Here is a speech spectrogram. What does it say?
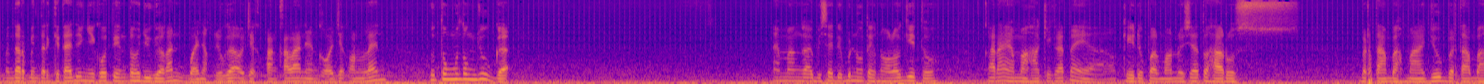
Bentar-bentar kita aja ngikutin tuh. Juga kan banyak juga ojek pangkalan yang ke ojek online. Untung-untung juga. Emang nggak bisa dibendung teknologi tuh. Karena emang hakikatnya ya kehidupan manusia tuh harus bertambah maju, bertambah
